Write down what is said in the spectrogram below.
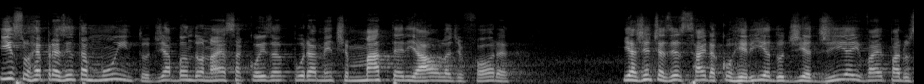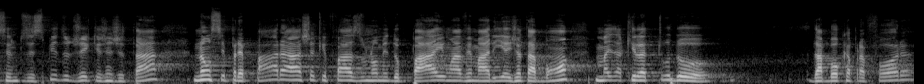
Isso representa muito de abandonar essa coisa puramente material lá de fora. E a gente às vezes sai da correria do dia a dia e vai para o centro dos espíritos do jeito que a gente está, não se prepara, acha que faz o nome do Pai, uma Ave Maria e já está bom, mas aquilo é tudo da boca para fora.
